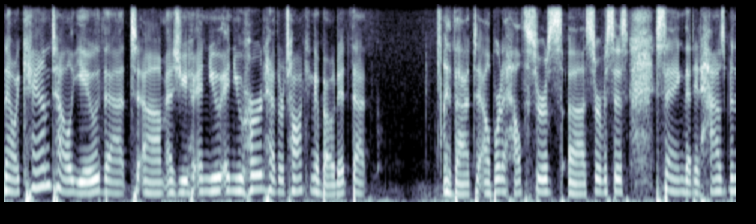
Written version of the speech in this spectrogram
Now i can tell you that um, as you and you and you heard heather talking about it that that Alberta Health uh, Services saying that it has been uh,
